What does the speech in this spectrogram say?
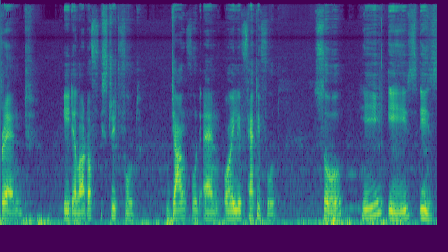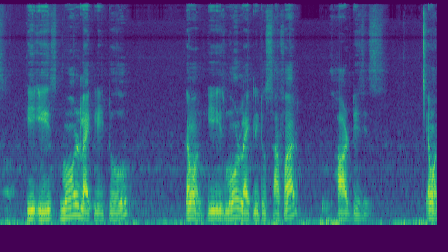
friend eat a lot of street food junk food and oily fatty food so he is is he is more likely to কেমন he is more likely to suffer heart disease কেমন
